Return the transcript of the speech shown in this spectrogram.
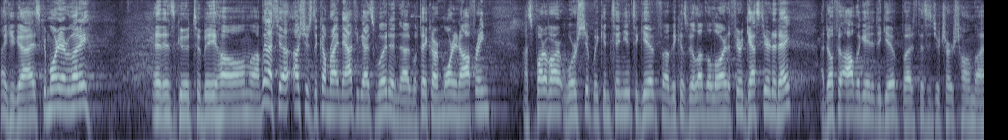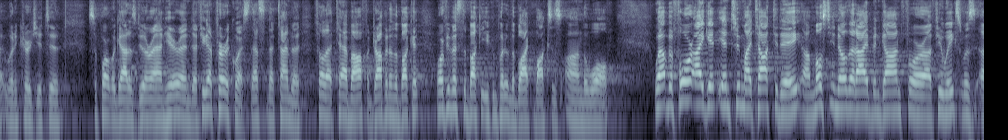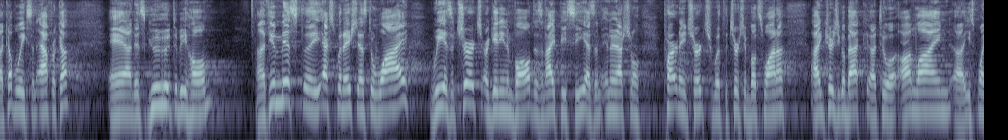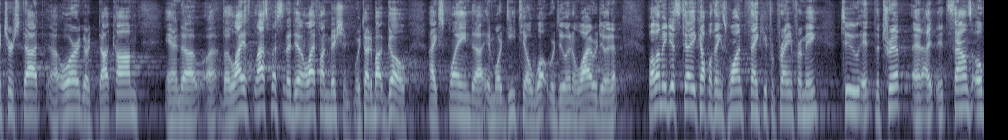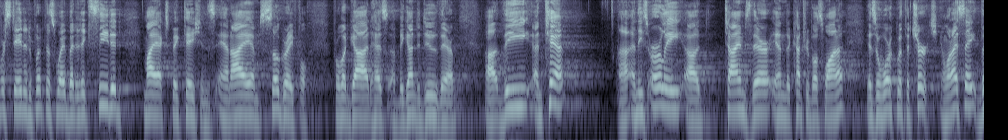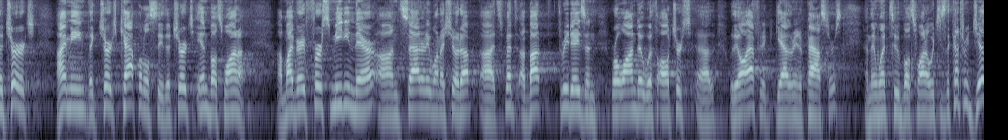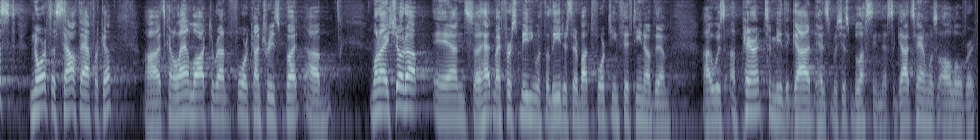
Thank you, guys. Good morning, everybody. It is good to be home. I'm going to ask you ushers to come right now, if you guys would, and uh, we'll take our morning offering. As part of our worship, we continue to give uh, because we love the Lord. If you're a guest here today, I don't feel obligated to give, but if this is your church home, I would encourage you to support what God is doing around here. And if you got prayer requests, that's the time to fill that tab off and drop it in the bucket. Or if you missed the bucket, you can put it in the black boxes on the wall. Well, before I get into my talk today, uh, most of you know that I've been gone for a few weeks, was a couple weeks in Africa, and it's good to be home. Uh, if you missed the explanation as to why we as a church are getting involved as an IPC, as an international partnering church with the church in Botswana, I encourage you to go back uh, to online, uh, eastpointchurch.org or .com, and uh, uh, the life, last message I did on Life on Mission, we talked about Go, I explained uh, in more detail what we're doing and why we're doing it. Well, let me just tell you a couple things. One, thank you for praying for me. Two, it, the trip, and I, it sounds overstated to put it this way, but it exceeded my expectations. And I am so grateful for what God has uh, begun to do there. Uh, the intent uh, in these early uh, times there in the country Botswana is to work with the church. And when I say the church, I mean the church capital C, the church in Botswana. Uh, my very first meeting there on Saturday when I showed up, uh, I spent about three days in Rwanda with all church, uh, with the All Africa gathering of pastors, and then went to Botswana, which is the country just north of South Africa. Uh, it's kind of landlocked around four countries, but um, when I showed up and so I had my first meeting with the leaders, there were about 14, 15 of them, uh, it was apparent to me that God has, was just blessing this. That God's hand was all over it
